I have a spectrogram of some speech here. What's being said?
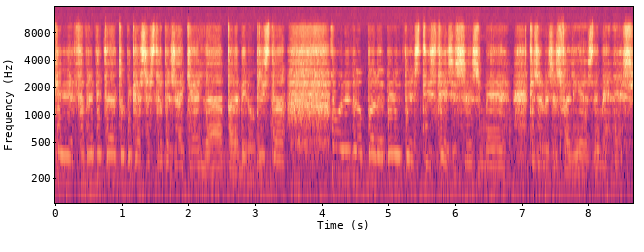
και θα πρέπει τα τοπικά σας τραπεζάκια να παραμείνουν κλειστά όλοι να παραμείνετε στις θέσεις σας με τις ζώνες ασφαλείας δεμένες.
